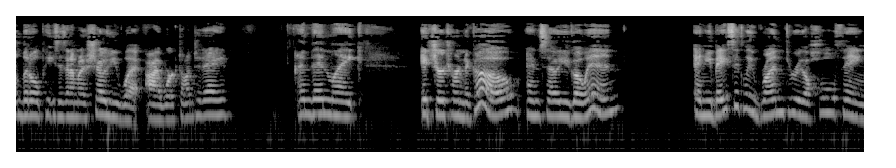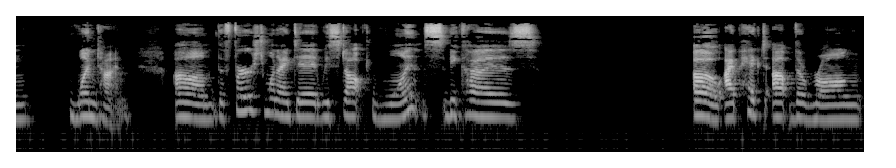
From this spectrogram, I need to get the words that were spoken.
little pieces. And I'm going to show you what I worked on today. And then like, it's your turn to go. And so you go in and you basically run through the whole thing one time. Um, the first one I did, we stopped once because, oh, I picked up the wrong,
